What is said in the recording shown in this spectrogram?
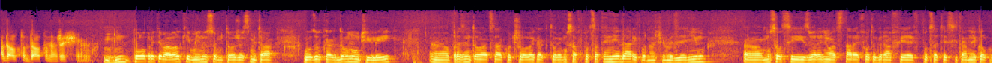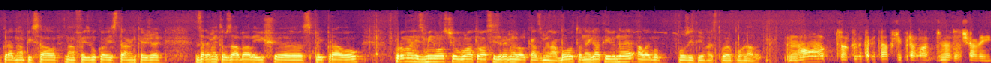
a dál to, dál to neřeším. Mm-hmm. Bolo pre teba veľkým minusom to, že sme ťa v úvodzovkách donútili uh, prezentovať sa ako človeka, ktorému sa v podstate nedarí pod našim vedením. Uh, musel si zverejňovať staré fotografie, v podstate si tam niekoľkokrát napísal na facebookovej stránke, že zrejme to zabalíš uh, s prípravou. V porovnaní s minulosťou bola to asi zrejme veľká zmena. Bolo to negatívne alebo pozitívne z tvojho pohľadu? No, celkově tady tá príprava, sme začali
